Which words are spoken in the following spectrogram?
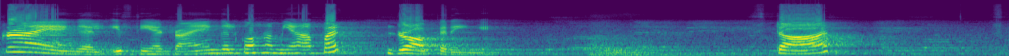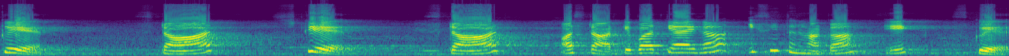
ट्राइंगल इसलिए ट्राइंगल को हम यहाँ पर ड्रॉ करेंगे। Star square star square star और स्टार के बाद क्या आएगा? इसी तरह का एक स्क्वेयर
